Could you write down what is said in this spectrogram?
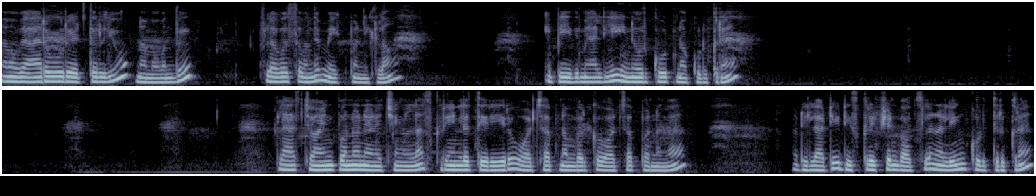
நம்ம வேறு ஒரு இடத்துலையும் நம்ம வந்து ஃப்ளவர்ஸை வந்து மேக் பண்ணிக்கலாம். இப்போ இது மேலேயே இன்னொரு கோட் நான் கொடுக்குறேன். கிளாஸ் ஜாயின் பண்ணணும்னு நினச்சிங்கன்னா ஸ்க்ரீனில் தெரிகிற வாட்ஸ்அப் நம்பருக்கு வாட்ஸ்அப் பண்ணுங்கள் அப்படி இல்லாட்டி டிஸ்கிரிப்ஷன் பாக்ஸில் நான் லிங்க் கொடுத்துருக்குறேன்.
